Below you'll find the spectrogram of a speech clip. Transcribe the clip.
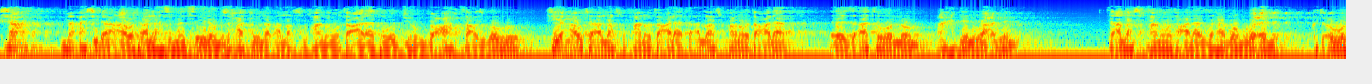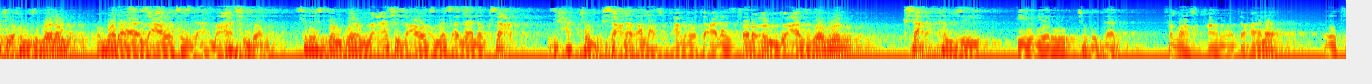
ክሳዕ መዓስ ዩ ደኣ ዓወት ኣላ ዝመፅእ ኢሎም ዝሓቱ ናብ ኣላ ስብሓን ወተዓላ ተወጅሆም ዱዓ ክሳዕ ዝገብሩ እቲ ዓውቲ ኣላ ስብሓን ወተዓላ እቲ ኣላ ስብሓን ወተዓላ ዝኣተወሎም ዓህድን ዋዕድን እቲ ኣላ ስብሓን ወተዓላ ዝሃቦም ውዕል ክትዕወቱ ኢኹም ዝበሎም እሞ ደኣ እዚ ዓወት እዚ ደኣ መዓስ ኢሎም ስለ ዝደንጎዮም መዓስ እዩ ዝዓወት ዝመፀና ኢሎም ክሳዕ ዝሓቱን ክሳዕ ናብ ኣላ ስብሓን ወተዓላ ዝጠርዑን ዱዓ ዝገብሩን ክሳዕ ከምዚ እዩ ነይሩ እቲ ጉዳይ ኣላ ስብሓን ወተዓላ እቲ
